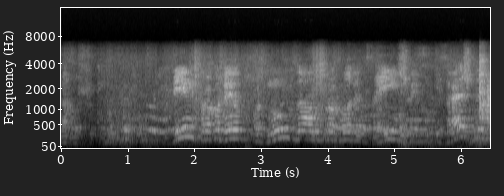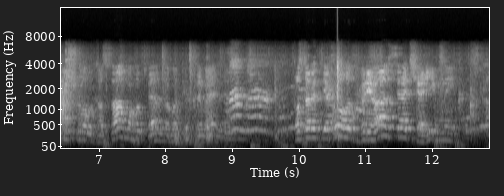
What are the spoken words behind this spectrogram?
на розшуки. Він проходив одну залу, проходив за іншою і зрештою пішов до самого темного підземелля, посеред якого зберігався чарівний кристал.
